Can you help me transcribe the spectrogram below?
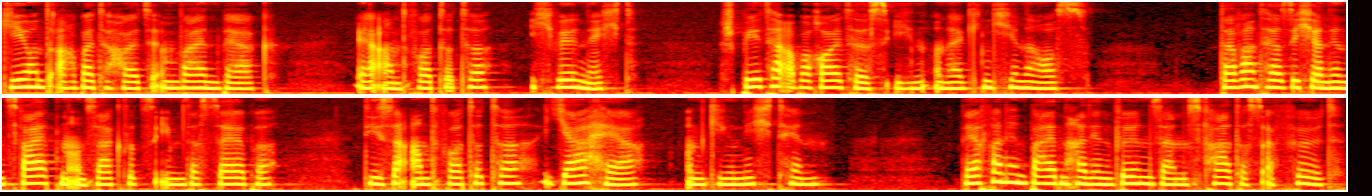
geh und arbeite heute im Weinberg. Er antwortete: Ich will nicht. Später aber reute es ihn, und er ging hinaus. Da wandte er sich an den zweiten und sagte zu ihm dasselbe. Dieser antwortete Ja, Herr, und ging nicht hin. Wer von den beiden hat den Willen seines Vaters erfüllt?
